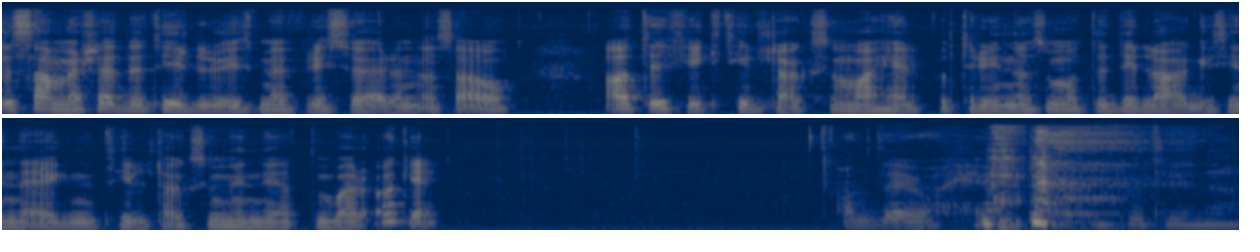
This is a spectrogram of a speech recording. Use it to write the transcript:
det samme skjedde tydeligvis med frisørene, sa hun. At de fikk tiltak som var helt på trynet, så måtte de lage sine egne tiltak. Så myndighetene bare OK, Ja, det er jo helt på trynet.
